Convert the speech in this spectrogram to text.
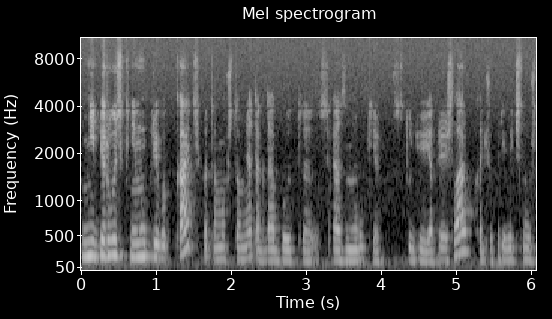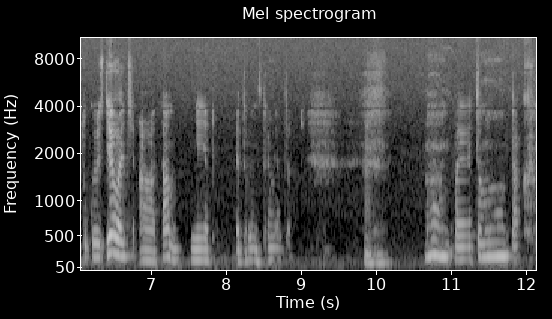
не берусь к нему привыкать, потому что у меня тогда будут э, связаны руки. В студию я пришла, хочу привычную штуку сделать, а там нет этого инструмента. Мгм. Ну, Поэтому так.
